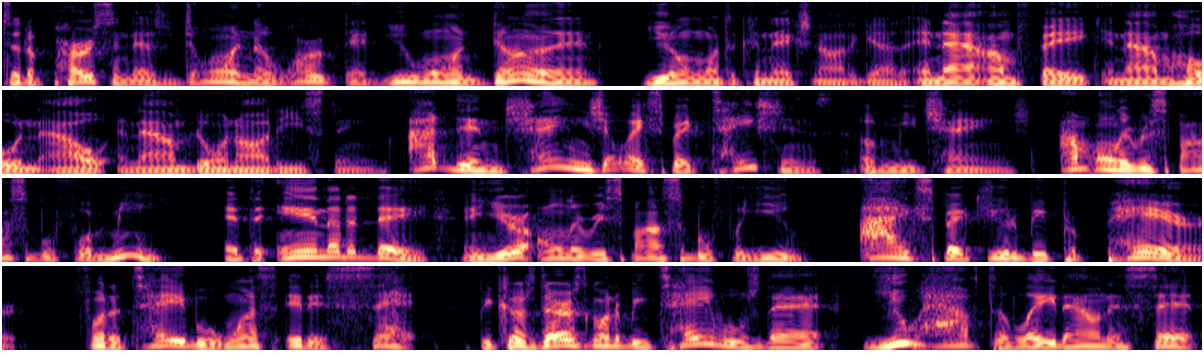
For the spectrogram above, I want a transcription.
to the person that's doing the work that you want done, you don't want the connection altogether. And now I'm fake and now I'm holding out and now I'm doing all these things. I didn't change your expectations of me change. I'm only responsible for me at the end of the day, and you're only responsible for you. I expect you to be prepared for the table once it is set because there's going to be tables that you have to lay down and set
